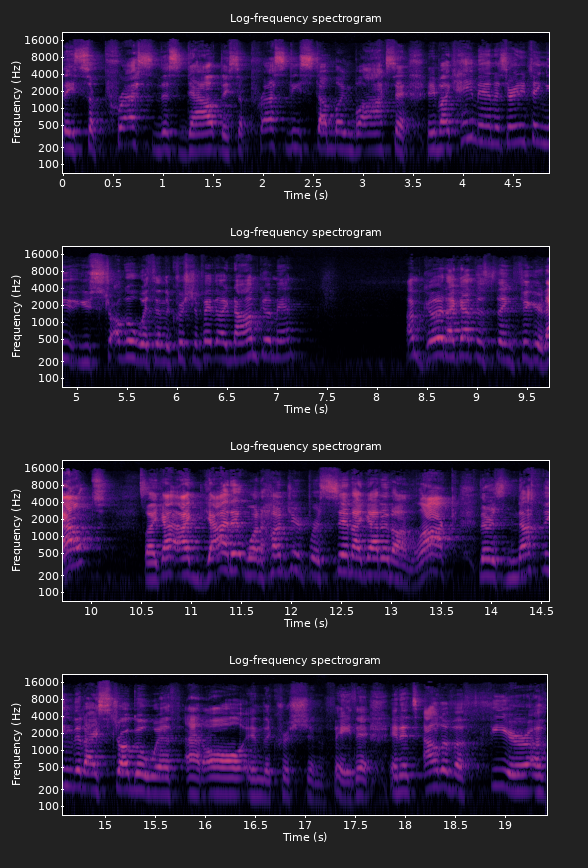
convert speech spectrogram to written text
they suppress this doubt. They suppress these stumbling blocks. And, and you're like, hey, man, is there anything you, you struggle with in the Christian faith? They're like, no, I'm good, man. I'm good. I got this thing figured out. Like, I, I got it 100%. I got it on lock. There's nothing that I struggle with at all in the Christian faith. And it's out of a fear of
